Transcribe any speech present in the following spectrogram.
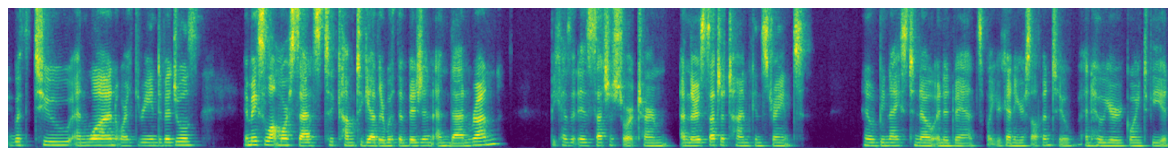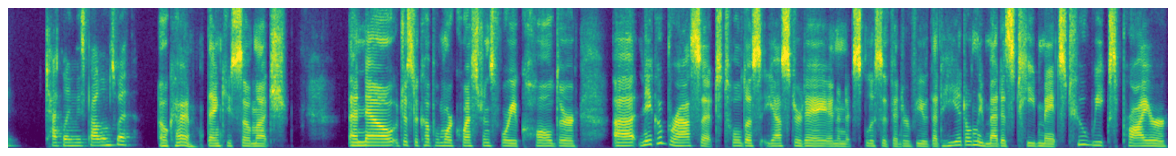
with two and one or three individuals, it makes a lot more sense to come together with a vision and then run because it is such a short term and there's such a time constraint. And it would be nice to know in advance what you're getting yourself into and who you're going to be tackling these problems with. Okay, thank you so much. And now, just a couple more questions for you, Calder. Uh, Nico Brassett told us yesterday in an exclusive interview that he had only met his teammates two weeks prior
